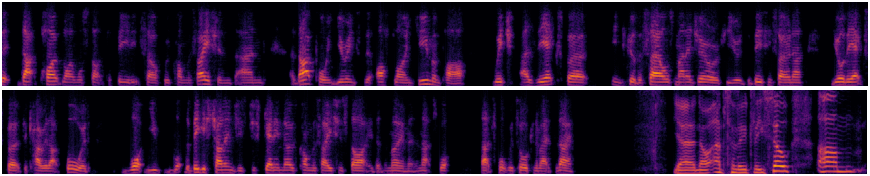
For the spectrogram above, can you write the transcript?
that that pipeline will start to feed itself with conversations, and at that point you're into the offline human part, which as the expert, if you're the sales manager or if you're the business owner, you're the expert to carry that forward. What you what the biggest challenge is just getting those conversations started at the moment, and that's what that's what we're talking about today. Yeah, no, absolutely. So, um,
